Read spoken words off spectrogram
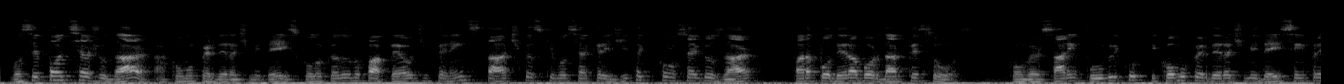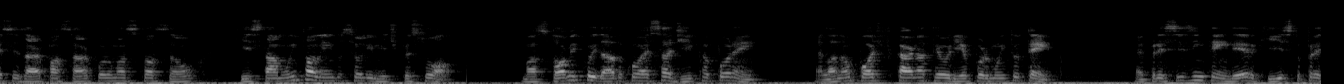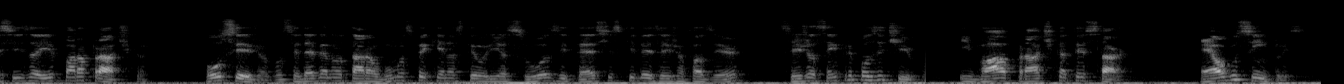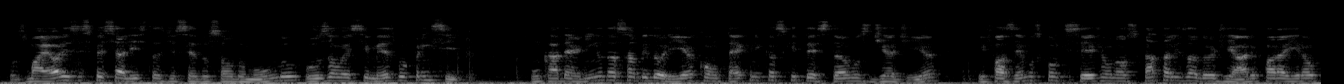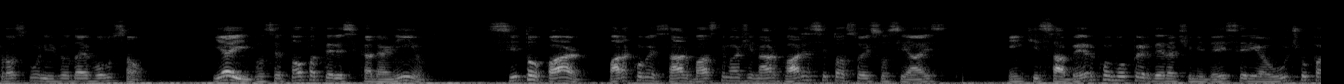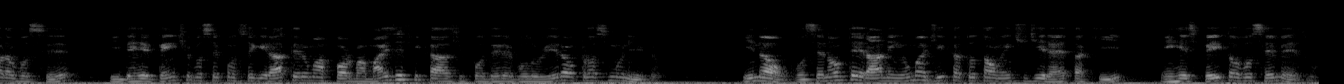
Você pode se ajudar a como perder a timidez colocando no papel diferentes táticas que você acredita que consegue usar para poder abordar pessoas, conversar em público e como perder a timidez sem precisar passar por uma situação que está muito além do seu limite pessoal. Mas tome cuidado com essa dica, porém. Ela não pode ficar na teoria por muito tempo. É preciso entender que isto precisa ir para a prática. Ou seja, você deve anotar algumas pequenas teorias suas e testes que deseja fazer, seja sempre positivo, e vá à prática testar. É algo simples. Os maiores especialistas de sedução do mundo usam esse mesmo princípio um caderninho da sabedoria com técnicas que testamos dia a dia e fazemos com que seja o nosso catalisador diário para ir ao próximo nível da evolução. E aí, você topa ter esse caderninho? Se topar, para começar, basta imaginar várias situações sociais em que saber como perder a timidez seria útil para você e de repente você conseguirá ter uma forma mais eficaz de poder evoluir ao próximo nível. E não, você não terá nenhuma dica totalmente direta aqui em respeito a você mesmo.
